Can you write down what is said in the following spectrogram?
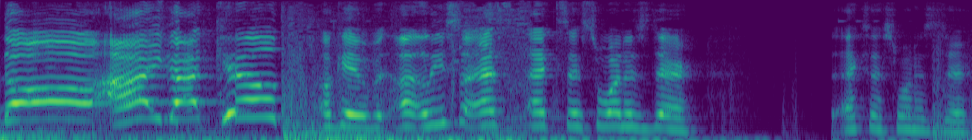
No! I got killed! Okay, but at least the S XS1 is there. The XS1 is there.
